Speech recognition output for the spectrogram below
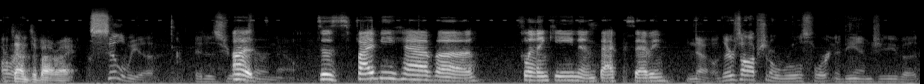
All right, Sounds about right. Sylvia, it is your Uh, turn now. Does 5e have uh, flanking and backstabbing? No, there's optional rules for it in a DMG, but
